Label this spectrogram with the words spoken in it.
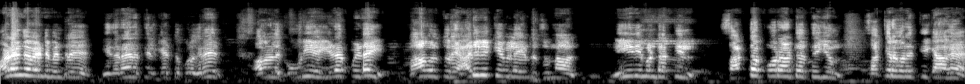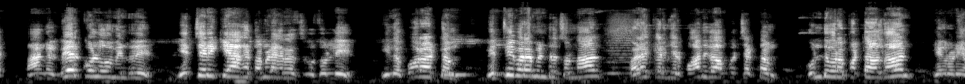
வழங்க வேண்டும் என்று இந்த நேரத்தில் கேட்டுக்கொள்கிறேன். அவர்களுக்கு உரிய இழப்பீடை காவல்துறை அறிவிக்கவில்லை என்று சொன்னால் நீதிமன்றத்தில் சட்ட போராட்டத்தையும் சக்கரவர்த்திக்காக நாங்கள் மேற்கொள்வோம் என்று எச்சரிக்கையாக தமிழக அரசு சொல்லி இந்த போராட்டம் வெற்றி பெறும் என்று சொன்னால் வழக்கறிஞர் பாதுகாப்பு சட்டம் கொண்டு வரப்பட்டால்தான் எங்களுடைய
